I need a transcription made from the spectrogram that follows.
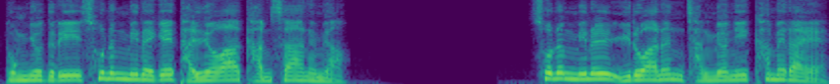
동료들이 손흥민에게 달려와 감싸 안으며 손흥민을 위로하는 장면이 카메라에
